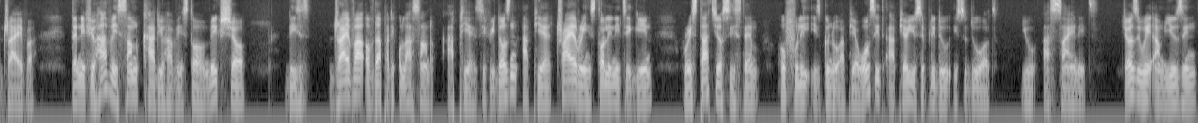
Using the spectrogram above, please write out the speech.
driver. Then if you have a sound card you have installed, make sure this driver of that particular sound appears. If it doesn't appear, try reinstalling it again, restart your system. Hopefully it's going to appear. Once it appears, you simply do is to do what? You assign it. Just the way I'm using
